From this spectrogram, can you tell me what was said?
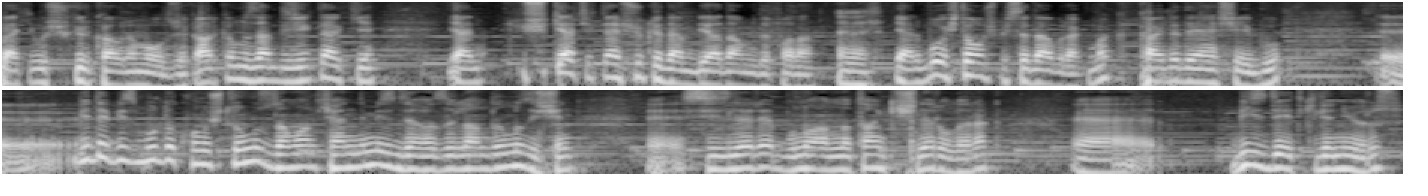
belki bu şükür kavramı olacak. Arkamızdan diyecekler ki yani şu gerçekten şükreden bir adamdı falan. Evet. Yani bu işte hoş bir seda bırakmak. Kayda değen şey bu. Ee, Bir de biz burada konuştuğumuz zaman kendimiz de hazırlandığımız için e, sizlere bunu anlatan kişiler olarak e, biz de etkileniyoruz.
